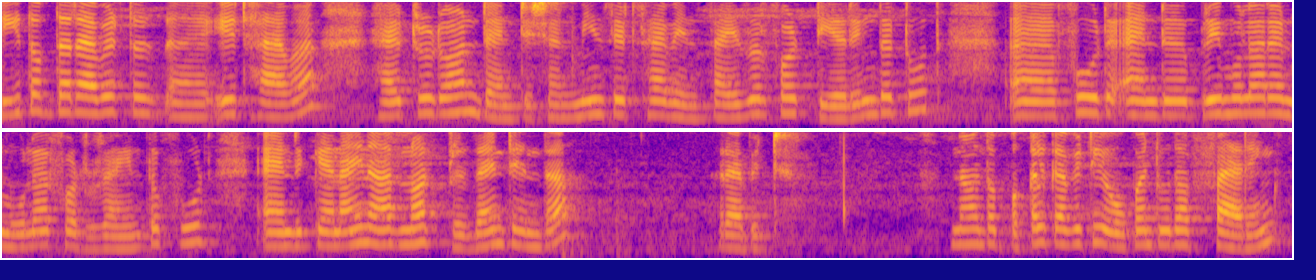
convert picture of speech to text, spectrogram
teeth of the rabbit uh, it have a heterodont dentition means it's have incisor for tearing the tooth uh, food and uh, premolar and molar for grind the food and canine are not present in the rabbit. Now the buccal cavity open to the pharynx.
